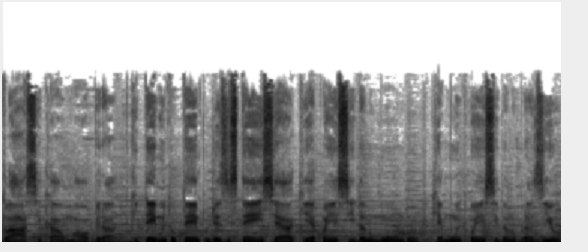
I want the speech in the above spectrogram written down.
clássica, uma ópera que tem muito tempo de existência, que é conhecida no mundo, que é muito conhecida no Brasil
